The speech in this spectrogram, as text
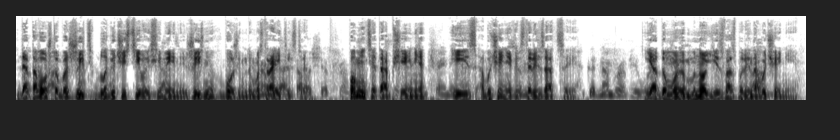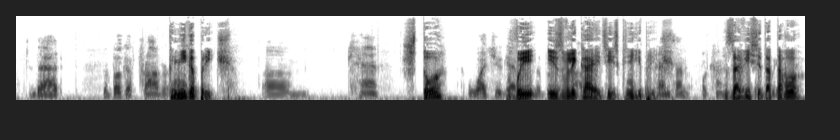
для того, чтобы жить благочестивой семейной жизнью в Божьем домостроительстве. Помните это общение из обучения кристаллизации? Я думаю, многие из вас были на обучении. Книга притч. Что вы извлекаете из книги притч, зависит от того,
